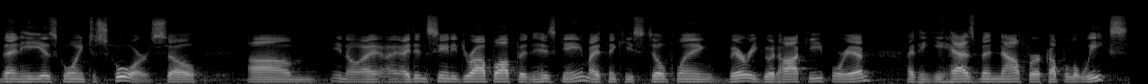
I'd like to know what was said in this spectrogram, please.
then he is going to score. So, um, you know, I, I didn't see any drop off in his game. I think he's still playing very good hockey for him. I think he has been now for a couple of weeks,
